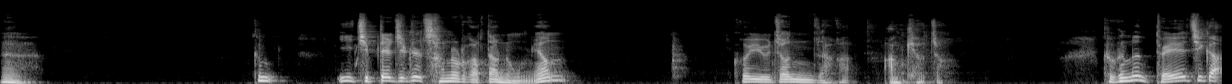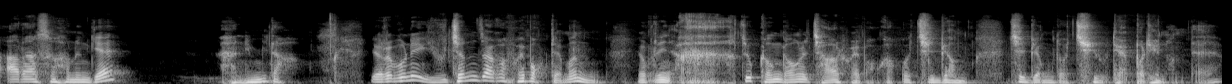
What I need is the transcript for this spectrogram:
네. 그럼 이 집돼지를 산으로 갖다 놓으면 그 유전자가 안 켜져. 그거는 돼지가 알아서 하는 게 아닙니다. 여러분의 유전자가 회복되면 여러분이 아주 건강을 잘 회복하고 질병 질병도 치유돼 버리는데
